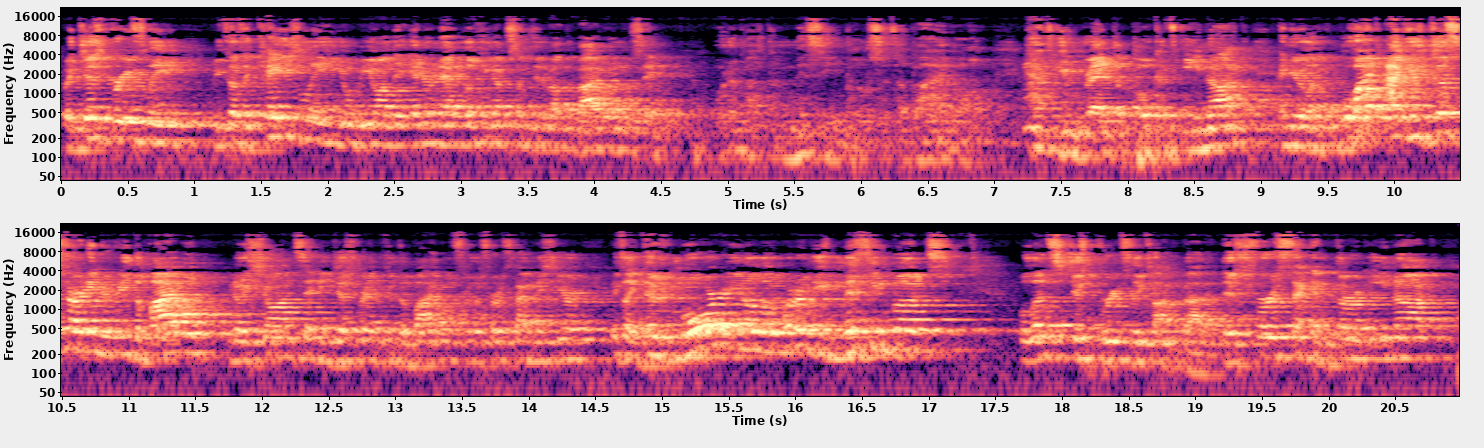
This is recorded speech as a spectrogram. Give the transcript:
But just briefly, because occasionally you'll be on the internet looking up something about the Bible and say, What about the missing books of the Bible? Have you read the book of Enoch? And you're like, What? I was just starting to read the Bible. You know, Sean said he just read through the Bible for the first time this year. He's like, There's more? You know, what are these missing books? Well, let's just briefly talk about it. There's first, second, third Enoch.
